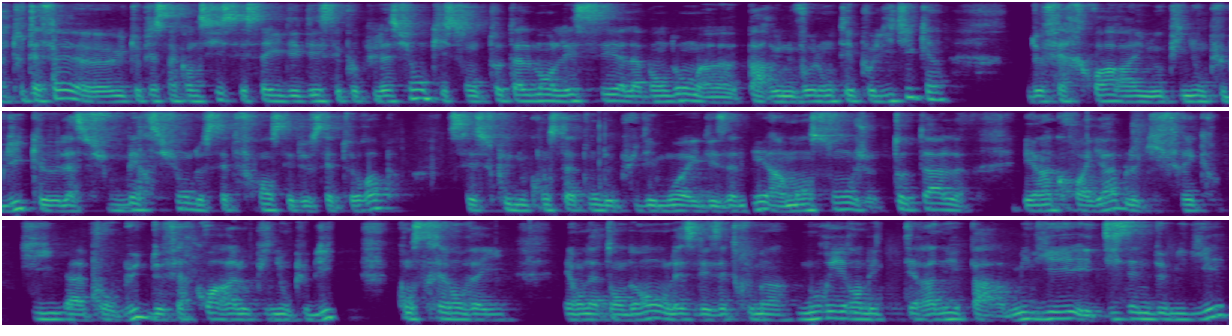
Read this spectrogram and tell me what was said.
Bah, tout à fait. Euh, Utopia 56 essaye d'aider ces populations qui sont totalement laissées à l'abandon euh, par une volonté politique hein, de faire croire à une opinion publique la submersion de cette France et de cette Europe. C'est ce que nous constatons depuis des mois et des années, un mensonge total et incroyable qui, qui a pour but de faire croire à l'opinion publique qu'on serait envahi. Et en attendant, on laisse des êtres humains mourir en Méditerranée par milliers et dizaines de milliers.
